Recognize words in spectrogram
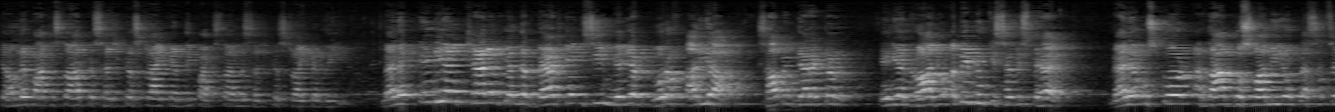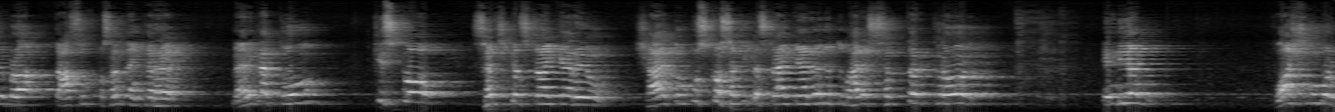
कि हमने पाकिस्तान पे सर्जिकल स्ट्राइक कर दी, पाकिस्तान में सर्जिकल स्ट्राइक कर दी। मैंने इंडियन चैनल के अंदर बैठ के इसी मेजर गौरव आर्या सबक डायरेक्टर इंडियन राज अभी भी उनकी सर्विस पे है। मैंने उसको अर्नाब गोस्वामी उनका सबसे बड़ा तासुब पसंद एंकर है। मैंने कहा, तुम किसको सर्जिकल स्ट्राइक कह रहे हो? शायद तुम उसको सर्जिकल स्ट्राइक कह रहे हो जो तुम्हारे सत्तर करोड़ इंडियन वॉशरूम और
